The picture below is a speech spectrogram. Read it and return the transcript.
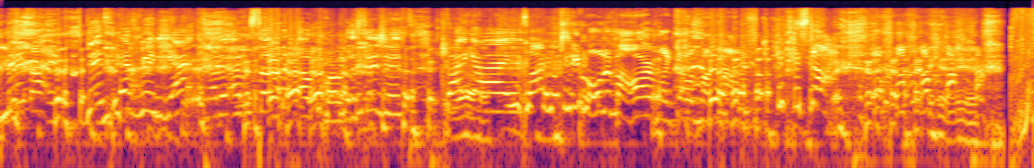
You fine. This has been yet another episode of Horrible Decisions. Bye, guys. Why was she holding my arm like that was my mouth? Stop. yeah, yeah.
